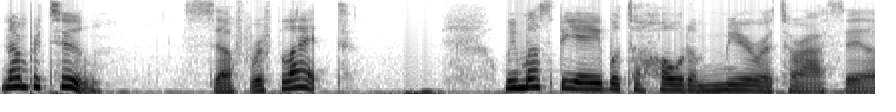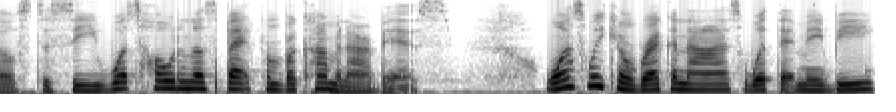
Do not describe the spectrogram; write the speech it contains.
Number two, self reflect. We must be able to hold a mirror to ourselves to see what's holding us back from becoming our best. Once we can recognize what that may be,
